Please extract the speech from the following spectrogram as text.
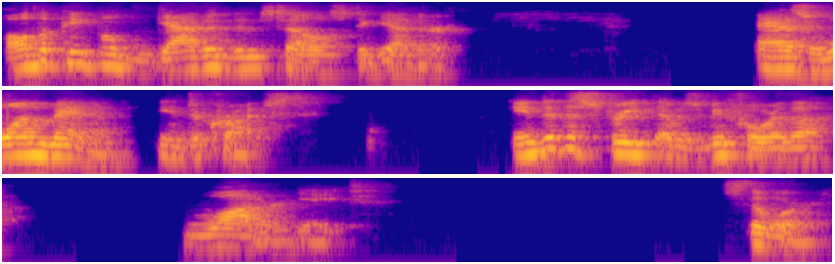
All the people gathered themselves together as one man into Christ, into the street that was before the water gate. It's the word.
